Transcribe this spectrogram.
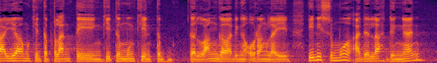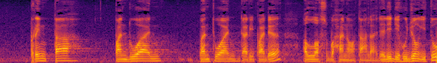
tayar mungkin terpelanting, kita mungkin ter, terlanggar dengan orang lain. Ini semua adalah dengan perintah panduan bantuan daripada Allah Subhanahu Wa Taala. Jadi di hujung itu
